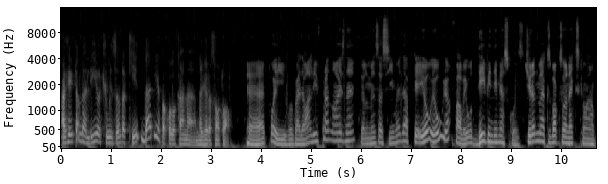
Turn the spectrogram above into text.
ajeitando ali, otimizando aqui, daria pra colocar na, na geração atual. É, pô, e vai dar um alívio pra nós, né? Pelo menos assim vai dar. Porque eu, eu já falo, eu odeio vender minhas coisas. Tirando meu Xbox One X, que é uma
